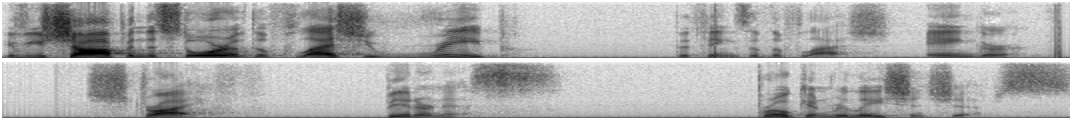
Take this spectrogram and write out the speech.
If you shop in the store of the flesh, you reap the things of the flesh anger, strife, bitterness, broken relationships.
